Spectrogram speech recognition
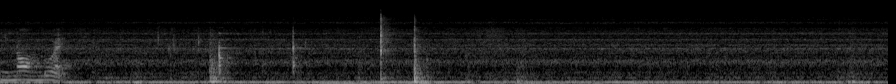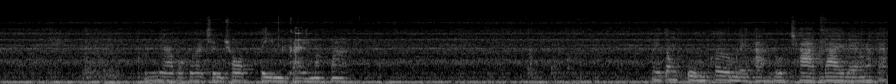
มีน่องด้วย คุณยาบอกว่าฉันชอบตีนไก่มากๆ ไม่ต้องปรุงเพิ่มเลยค่ะ รสชาติได้แล้วนะคะ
